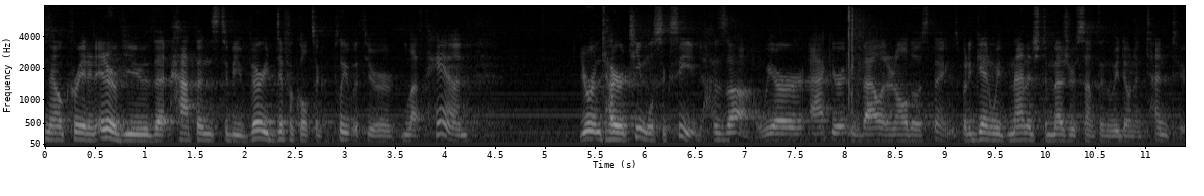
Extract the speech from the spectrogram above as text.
now create an interview that happens to be very difficult to complete with your left hand, your entire team will succeed. Huzzah, we are accurate and valid in all those things. But again, we've managed to measure something that we don't intend to.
